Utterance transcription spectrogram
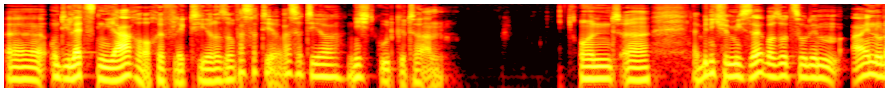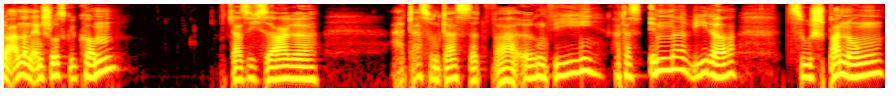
äh, und die letzten Jahre auch reflektiere. So, was hat dir, was hat dir nicht gut getan? Und äh, da bin ich für mich selber so zu dem einen oder anderen Entschluss gekommen, dass ich sage, ah, das und das, das war irgendwie, hat das immer wieder zu Spannungen,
